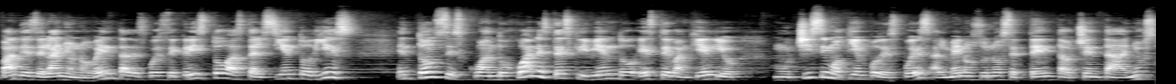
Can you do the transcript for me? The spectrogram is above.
van desde el año 90 después de Cristo hasta el 110. Entonces, cuando Juan está escribiendo este Evangelio, muchísimo tiempo después, al menos unos 70, 80 años,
